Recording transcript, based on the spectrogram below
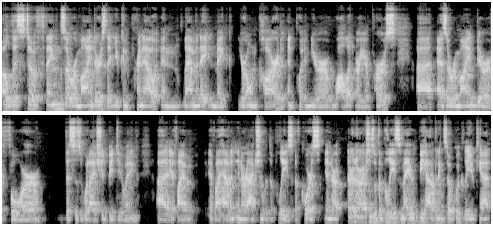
a list of things or reminders that you can print out and laminate and make your own card and put in your wallet or your purse uh, as a reminder for this is what I should be doing uh, if I if I have an interaction with the police. Of course, inter- interactions with the police may be happening so quickly you can't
